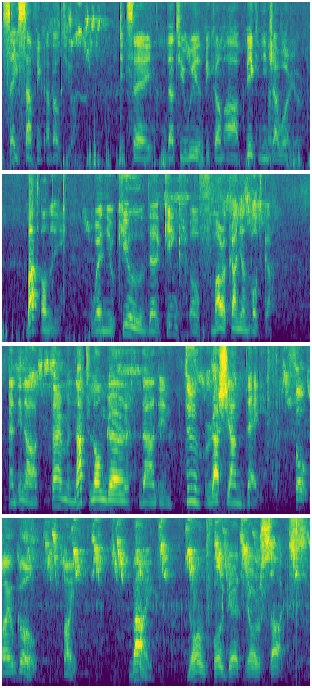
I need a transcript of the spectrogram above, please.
says something about you. It say that you will become a big ninja warrior. But only when you kill the king of Moroccanian vodka. And in a term not longer than in two Russian day. So I'll go. Bye. Bye. Don't forget your socks.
